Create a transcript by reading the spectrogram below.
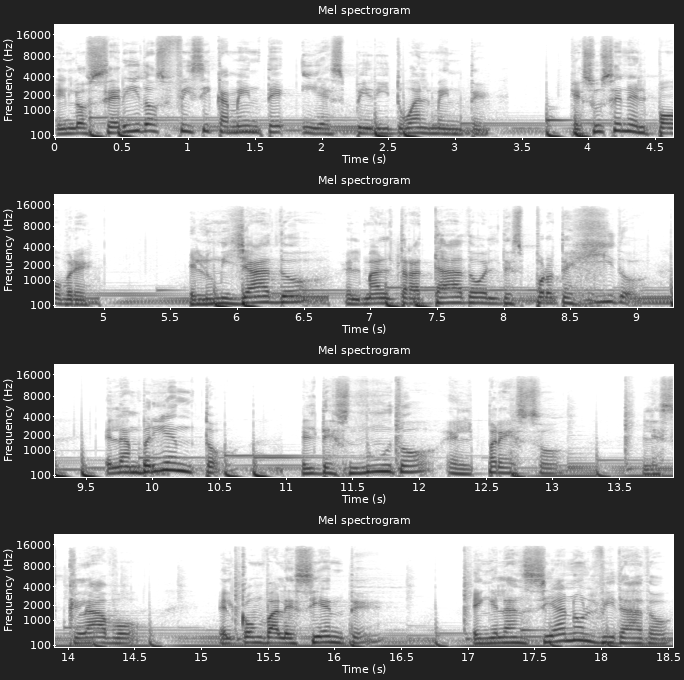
en los heridos físicamente y espiritualmente. Jesús en el pobre, el humillado, el maltratado, el desprotegido, el hambriento, el desnudo, el preso, el esclavo, el convaleciente, en el anciano olvidado,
